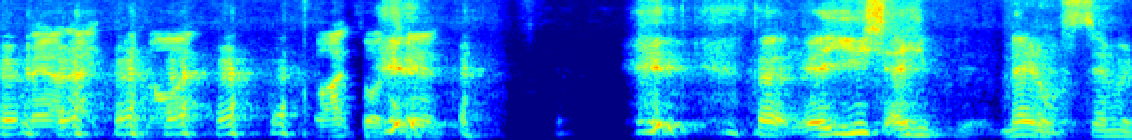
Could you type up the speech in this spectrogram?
around eighth or ninth, ninth or tenth. But uh, are you say medals? Let me,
